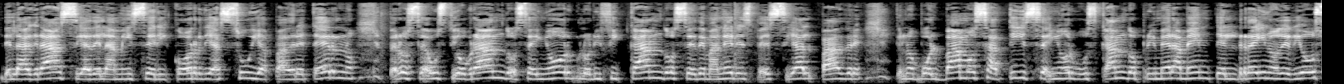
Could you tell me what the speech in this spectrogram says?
de la gracia, de la misericordia suya, Padre eterno, pero sea usted obrando, Señor, glorificándose de manera especial, Padre, que nos volvamos a ti, Señor, buscando primeramente el reino de Dios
